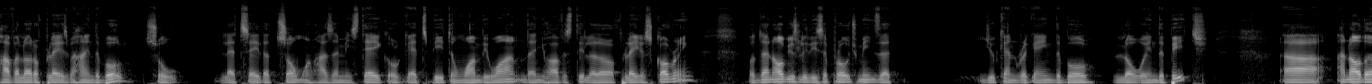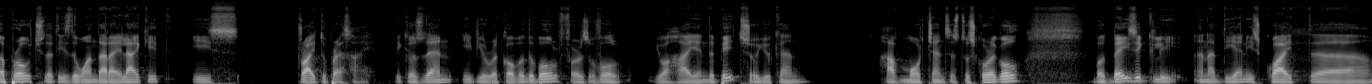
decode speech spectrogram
have a lot of players behind the ball. So let's say that someone has a mistake or gets beaten 1v1, then you have still a lot of players covering. But then obviously this approach means that you can regain the ball lower in the pitch. Uh, another approach that is the one that I like it is try to press high because then if you recover the ball, first of all, you are high in the pitch, so you can have more chances to score a goal. But basically, and at the end, is quite, uh,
